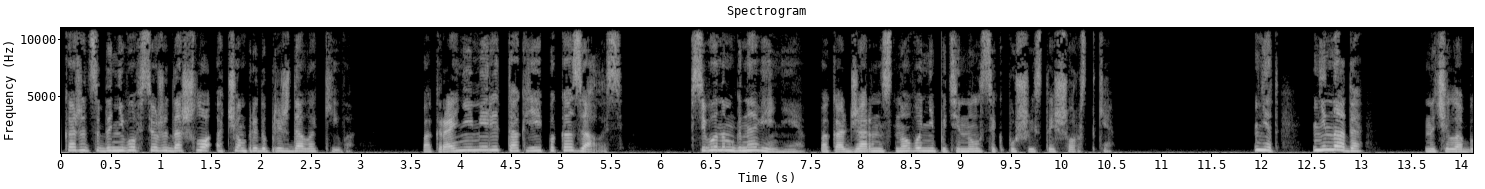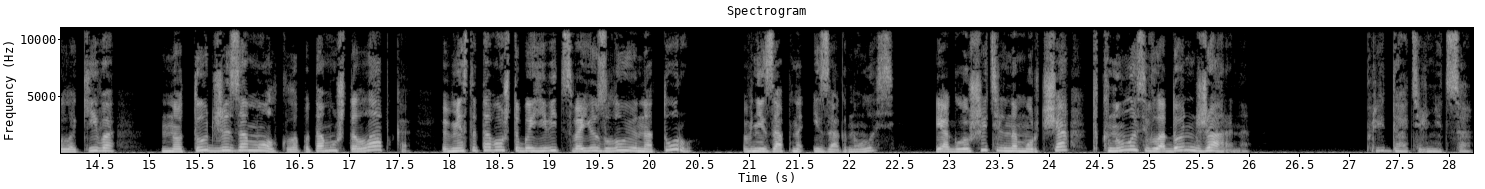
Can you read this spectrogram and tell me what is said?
кажется, до него все же дошло, о чем предупреждала Кива. По крайней мере, так ей показалось. Всего на мгновение, пока Джарн снова не потянулся к пушистой шорстке. «Нет, не надо!» — начала была Кива, но тут же замолкла, потому что лапка, вместо того, чтобы явить свою злую натуру, внезапно изогнулась и, оглушительно мурча, ткнулась в ладонь Джарена. «Предательница!»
